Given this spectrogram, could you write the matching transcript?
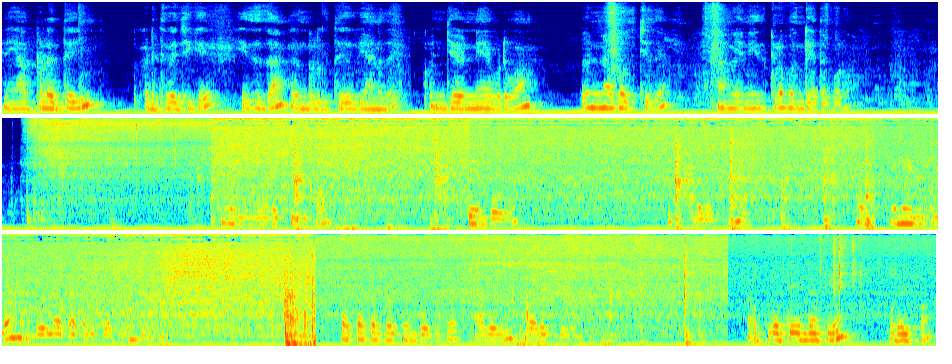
இனி அப்பளத்தையும் எடுத்து வச்சுக்க. இதுதான் எங்களுக்கு தேவையானது. கொஞ்சம் எண்ணெயை விடுவோம். எண்ணெய் கொதிச்சுது. நாங்கள் இனி இதுக்குள்ளே வெங்காயத்தை போடுவோம் வதக்கிருக்கோம் தேன் போடுவோம். வதக்கோம் இனி இதுக்குள்ளே நாங்கள் எல்லா தக்காளி பழத்தையும் போடுவோம். தக்காளி பழத்தையும் போட்டுட்டு அதையும் வதக்கிடுவோம் அப்புறத்தை எல்லாத்தையும் உடைப்போம்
